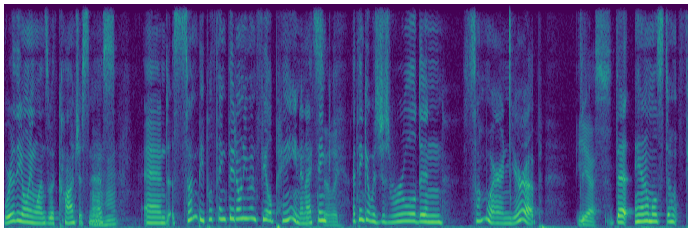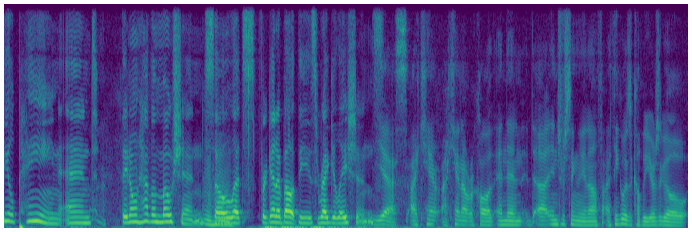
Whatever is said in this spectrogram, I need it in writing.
We're the only ones with consciousness. Mhm. And some people think they don't even feel pain. And That's I think silly. I think it was just ruled in somewhere in Europe yes. that animals don't feel pain and they don't have emotion. So Mhm. let's forget about these regulations. Yes, I can't. I cannot recall it. And then, uh, interestingly enough, I think it was a couple years ago.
